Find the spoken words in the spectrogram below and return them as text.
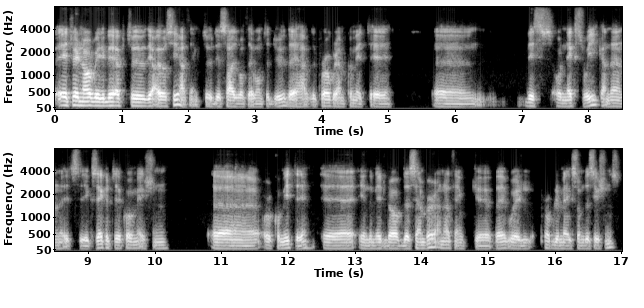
It will now really be up to the IOC, I think, to decide what they want to do. They have the program committee uh, this or next week, and then it's the executive commission uh, or committee uh, in the middle of December, and I think uh, they will probably make some decisions.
